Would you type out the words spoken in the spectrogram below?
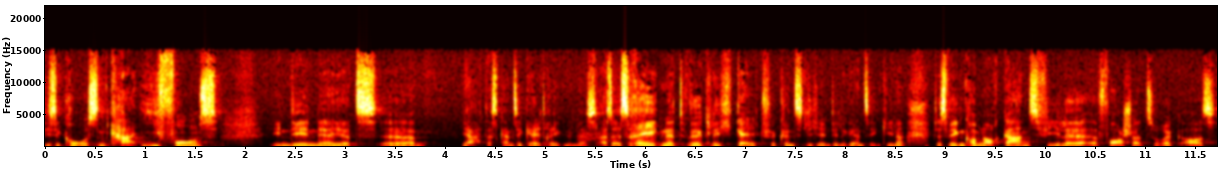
diese großen KI-Fonds, in denen er jetzt äh, ja, das ganze Geld regnen lässt. Also es regnet wirklich Geld für künstliche Intelligenz in China. Deswegen kommen auch ganz viele äh, Forscher zurück aus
